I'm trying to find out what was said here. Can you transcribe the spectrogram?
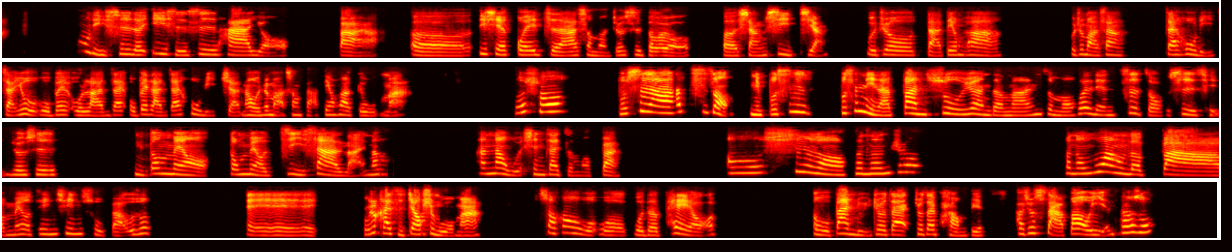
护理师的意思是他有把呃一些规则啊什么，就是都有呃详细讲。我就打电话，我就马上在护理站，因为我我被我拦在我被拦在护理站，然后我就马上打电话给我妈。我就说不是啊，这种你不是不是你来办住院的吗？你怎么会连这种事情就是你都没有都没有记下来呢？啊，那我现在怎么办？哦，是哦，可能就可能忘了吧，没有听清楚吧。我说，哎哎哎，我就开始教训我妈，然后我我我的配偶，我伴侣就在就在旁边，他就傻爆眼，他说，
